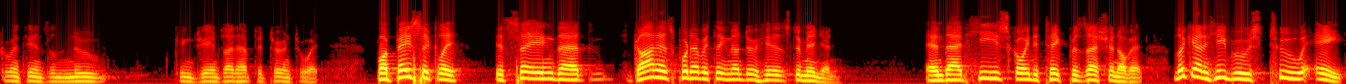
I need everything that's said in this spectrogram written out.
Corinthians in the New King James. I'd have to turn to it. But basically, it's saying that God has put everything under his dominion and that he's going to take possession of it. Look at Hebrews 2 8.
